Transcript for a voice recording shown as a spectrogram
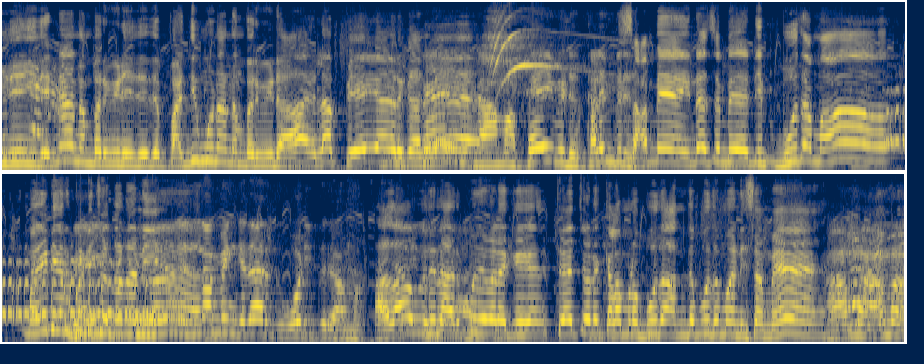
இது இது என்ன நம்பர் வீடு இது? இது பதிமூணாம் நம்பர் வீடா? எல்லாம் பேயா இருக்காங்க ஆமா பேய் விடு. கிளம்பிரு. சாமி என்ன சாமி? நீ பூதமா? மைடியர் குடிச்சதானா நீ? எல்லாமே இங்கதான் இருக்கு. ஓடி போயிரு. ஆமா. அலாவுதீன் அற்புத விளக்கு. தேச்சோட கிளம்புன பூதம் அந்த பூதமா நீ சாமி? ஆமா ஆமா.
